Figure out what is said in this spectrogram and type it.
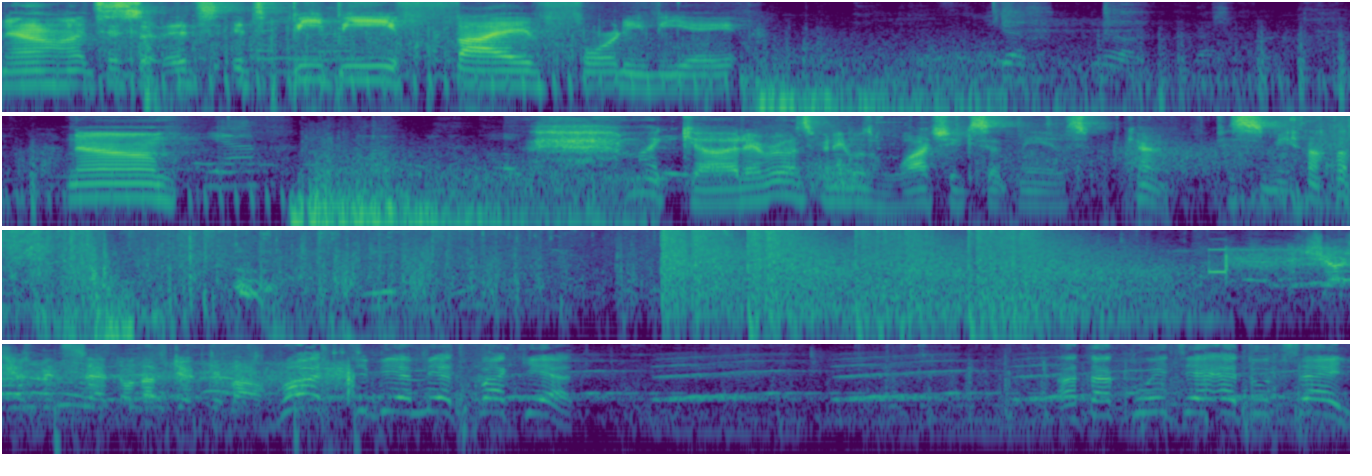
No, it's just, it's it's BB five forty V eight. Yes, yeah. No, Yeah. my God, everyone's been able to watch except me. It's kind of pisses me off. The charge has been set on objective Alpha. Вот тебе медпакет. Атакуйте эту цель.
